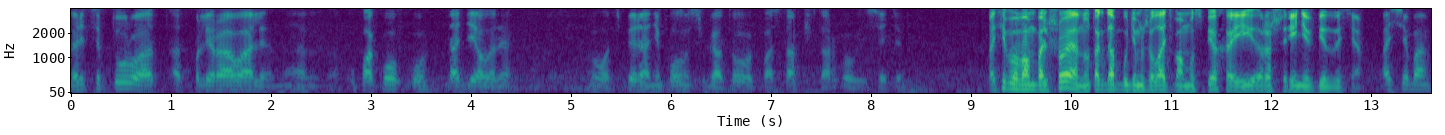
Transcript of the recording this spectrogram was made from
рецептуру от, отполировали, да, упаковку доделали. Вот, теперь они полностью готовы к поставке в торговые сети. Спасибо вам большое. Ну тогда будем желать вам успеха и расширения в бизнесе. Спасибо.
